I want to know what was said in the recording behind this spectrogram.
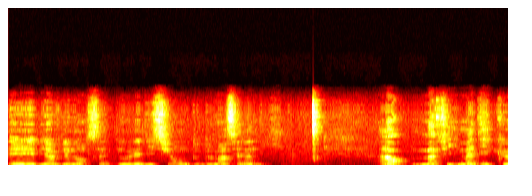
et bienvenue dans cette nouvelle édition de Demain c'est lundi. Alors, ma fille m'a dit que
